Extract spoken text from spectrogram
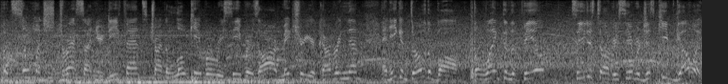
it puts so much stress on your defense trying to locate where receivers are, make sure you're covering them, and he can throw the ball the length of the field. So you just tell a receiver, just keep going.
